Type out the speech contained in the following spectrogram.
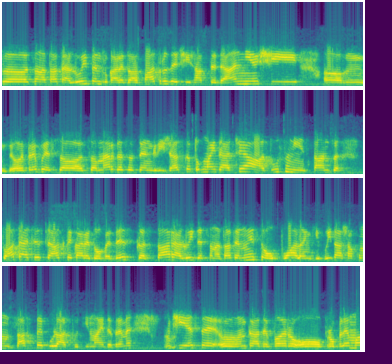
uh, sănătatea lui pentru că are doar 47 de ani și um, trebuie să, să meargă să se îngrijească. Tocmai de aceea a adus în instanță toate aceste acte care dovedesc că starea lui de sănătate nu este o boală închipuită, așa cum s-a speculat puțin mai devreme, ci este uh, într-adevăr o problemă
